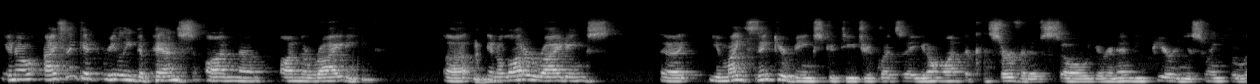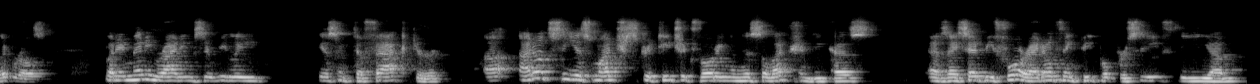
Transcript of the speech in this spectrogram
You know, I think it really depends on the, on the riding. Uh, Mhm. In a lot of ridings, uh, you might think you're being strategic. Let's say you don't want the conservatives, so you're an NDP and you swing for liberals. But in many ridings, it really isn't a factor. Uh, I don't see as much strategic voting in this election because, as I said before, I don't think people perceive the um,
